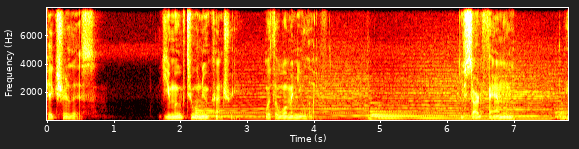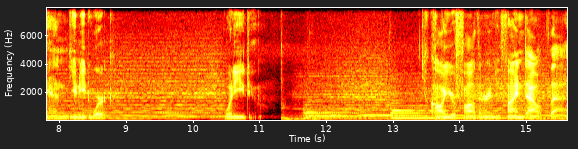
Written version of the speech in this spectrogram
Picture this you move to a new country with a woman you love. You start a family and you need work what do you do? You call your father and you find out that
